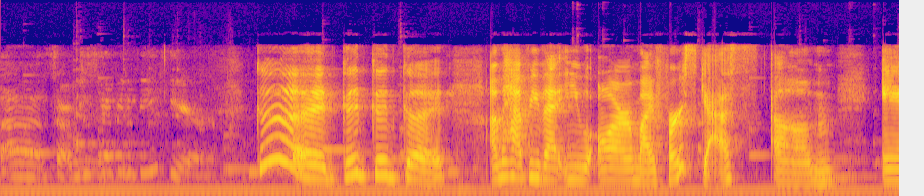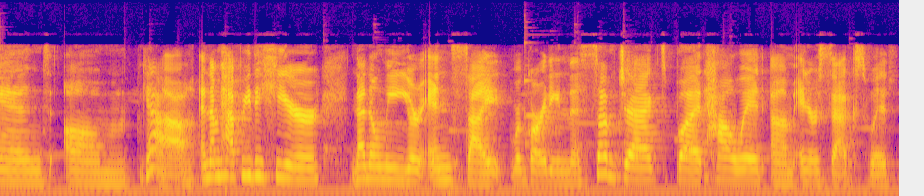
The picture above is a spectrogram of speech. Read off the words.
uh, so I'm just happy to be here. Good, good, good, good. I'm happy that you are my first guest. Um, and um, yeah, and I'm happy to hear not only your insight regarding this subject, but how it um, intersects with.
